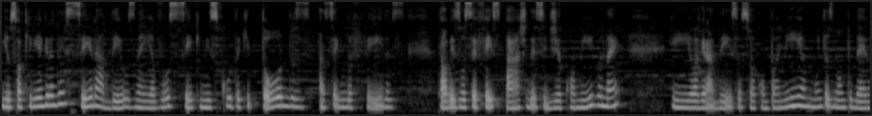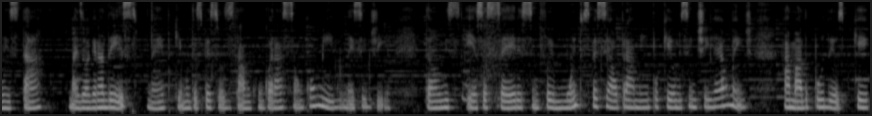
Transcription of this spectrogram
E eu só queria agradecer a Deus né, e a você que me escuta aqui todas as segunda-feiras. Talvez você fez parte desse dia comigo, né? E eu agradeço a sua companhia. Muitas não puderam estar, mas eu agradeço, né? Porque muitas pessoas estavam com o coração comigo nesse dia. Então, essa série assim foi muito especial para mim porque eu me senti realmente amada por Deus, porque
